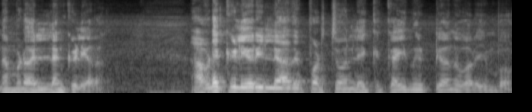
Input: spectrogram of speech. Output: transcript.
നമ്മുടെ എല്ലാം ക്ലിയറാണ് അവിടെ ക്ലിയർ ഇല്ലാതെ പടച്ചോനിലേക്ക് കൈ നീട്ടുക എന്ന് പറയുമ്പോൾ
